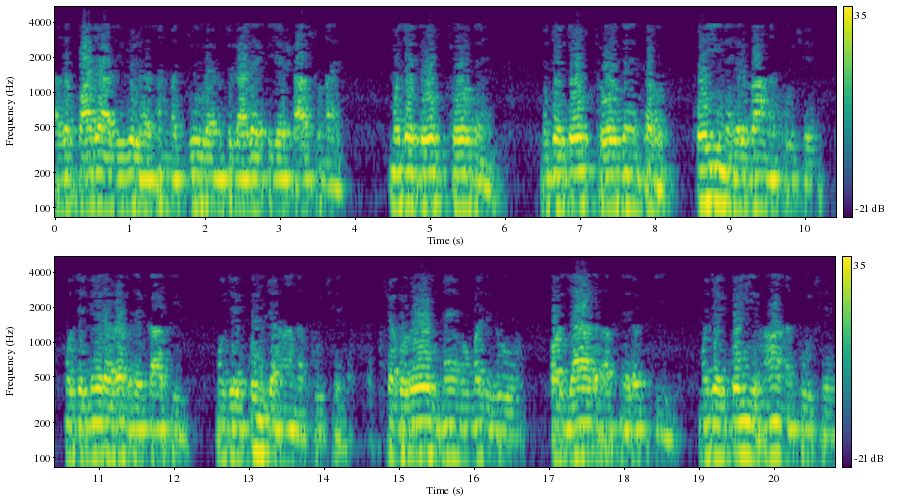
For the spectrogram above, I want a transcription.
حضرت خواجہ عزیز الحسن مجبور رحمۃ اللہ علیہ کی یہ شعر سنا ہے مجھے دوست چھوڑ دیں، مجھے دوست چھوڑ دیں سب، کوئی مہربان نہ پوچھے، مجھے میرا رب ہے کافی، مجھے کل جہاں نہ پوچھے، شب روز میں ہوں مجبور اور یاد اپنے رب کی، مجھے کوئی ہاں نہ پوچھے،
